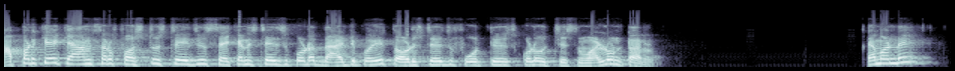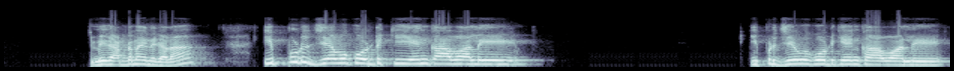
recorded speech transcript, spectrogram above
అప్పటికే cancer first stage second stage కూడా దాటిపోయి థర్డ్ స్టేజ్ ఫోర్త్ స్టేజ్ కూడా వచ్చేసిన వాళ్ళు ఉంటారు. ఏమండి? మీకు అర్థమైంది కదా? ఇప్పుడు జీవకోటికి ఏం కావాలి? ఇప్పుడు జీవకోటికి ఏం కావాలి?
